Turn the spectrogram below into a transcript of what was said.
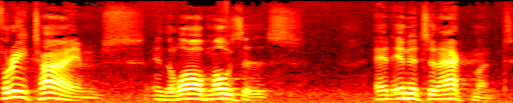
Three times in the law of Moses and in its enactment,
